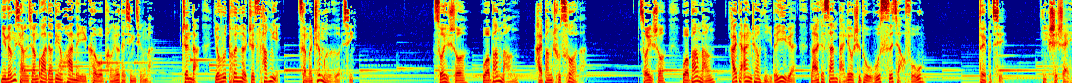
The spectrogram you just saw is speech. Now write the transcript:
你能想象挂掉电话那一刻我朋友的心情吗？真的犹如吞了只苍蝇，怎么这么恶心？所以说我帮忙还帮出错了，所以说我帮忙还得按照你的意愿来个三百六十度无死角服务。对不起，你是谁？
